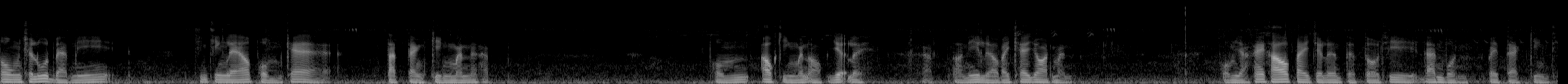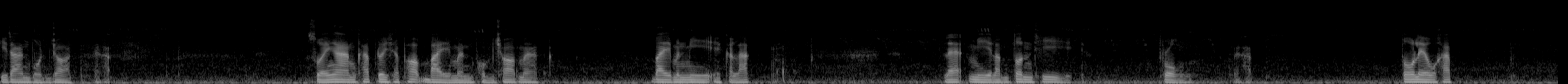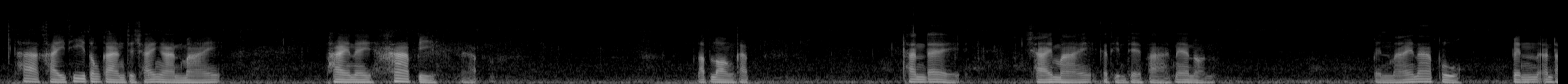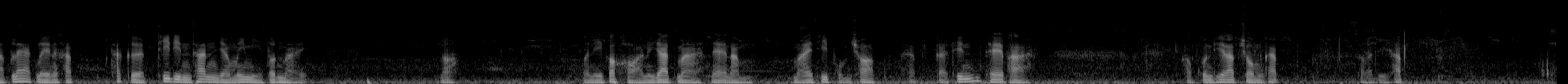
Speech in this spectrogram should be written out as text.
ตรงชะลูดแบบนี้ จริง ๆ แล้วผมแค่ตัดแต่งกิ่งมันนะครับ ผมเอากิ่งมันออกเยอะเลยครับ ตอนนี้เหลือไว้แค่ยอดมัน ผมอยากให้เขาไปเจริญเติบโตที่ด้านบน ไปแตกกิ่งที่ด้านบนยอดนะครับ สวยงามครับ โดยเฉพาะใบมันผมชอบมาก ใบมันมีเอกลักษณ์ และมีลำต้นที่ตรงนะครับ โตเร็วครับ ถ้าใครที่ต้องการจะใช้งานไม้ภายใน 5 ปีนะครับ รับรองครับ ท่านได้ใช้ไม้กระถินเทพาแน่นอน เป็นไม้หน่าปลูกเป็นอันดับแรกเลยนะครับ ถ้าเกิดที่ดินท่านยังไม่มีต้นไม้เนาะวันนี้ก็ขออนุญาตมาแนะนำ ไม้ที่ผมชอบครับกระทินเทพา ขอบคุณที่รับชมครับ สวัสดีครับ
